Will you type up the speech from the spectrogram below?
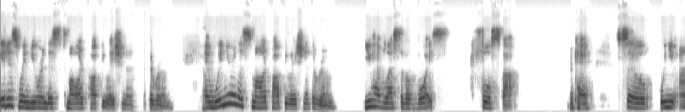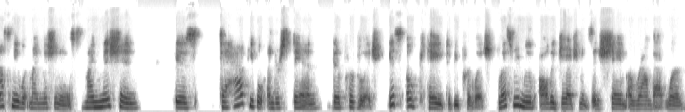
It is when you are in the smaller population of the room. Yep. And when you're in the smaller population of the room, you have less of a voice, full stop. Okay. So when you ask me what my mission is, my mission is to have people understand their privilege. It's okay to be privileged. Let's remove all the judgments and shame around that word.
